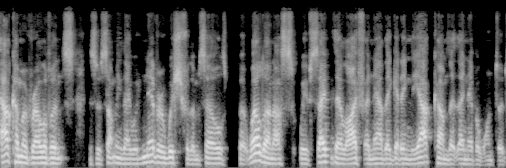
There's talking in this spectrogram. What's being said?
outcome of relevance. This was something they would never wish for themselves but well done us. We've saved their life and now they're getting the outcome that they never wanted.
